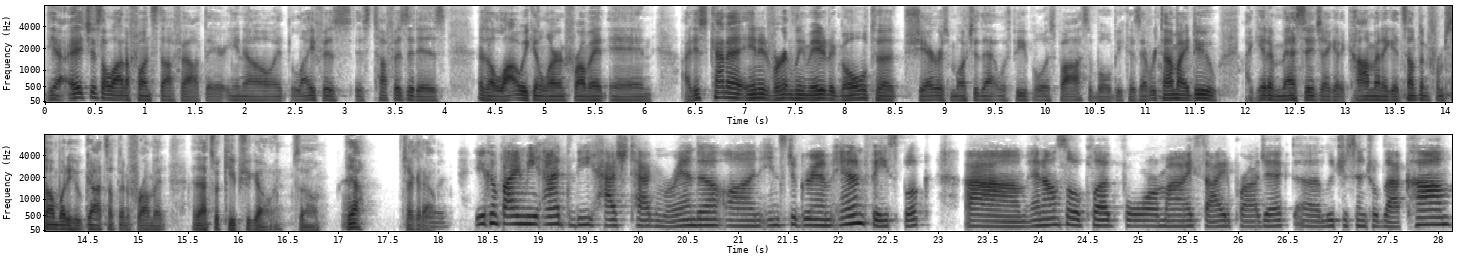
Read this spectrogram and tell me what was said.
yeah, it's just a lot of fun stuff out there. You know, it, life is as tough as it is. There's a lot we can learn from it, and I just kind of inadvertently made it a goal to share as much of that with people as possible because every time I do, I get a message, I get a comment, I get something from somebody who got something from it, and that's what keeps you going. So yeah, check it out. You can find me at the hashtag Miranda on Instagram and Facebook. Um, and also a plug for my side project, uh, luchacentral.com.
